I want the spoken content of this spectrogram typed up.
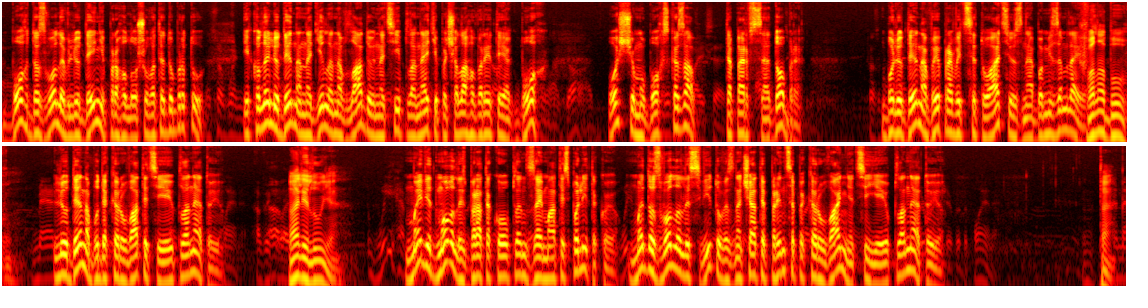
Бог дозволив людині проголошувати доброту. І коли людина, наділена владою на цій планеті, почала говорити як Бог, ось чому Бог сказав: тепер все добре. Бо людина виправить ситуацію з небом і землею. Хвала Богу. Людина буде керувати цією планетою. Алілуя. Ми відмовились, брата Коупленд, займатися політикою. Ми дозволили світу визначати принципи керування цією планетою. Так.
